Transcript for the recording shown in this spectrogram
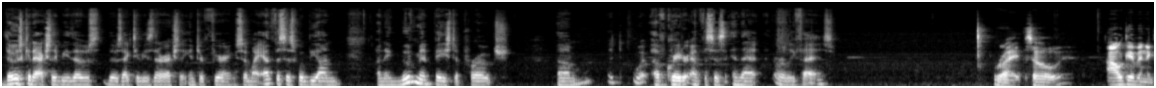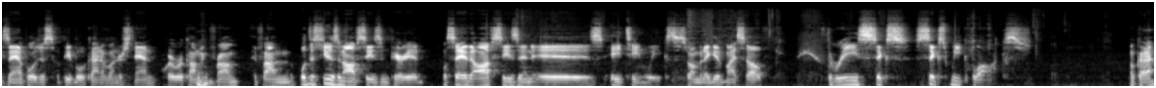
those could actually be those those activities that are actually interfering. So my emphasis would be on on a movement based approach um, of greater emphasis in that early phase. Right. So I'll give an example just so people kind of understand where we're coming mm-hmm. from. If I'm, we'll just use an off season period. We'll say the off season is 18 weeks. So I'm going to give myself three six six week blocks Okay.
